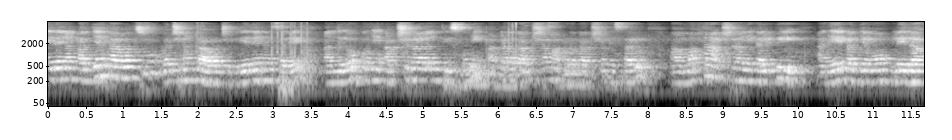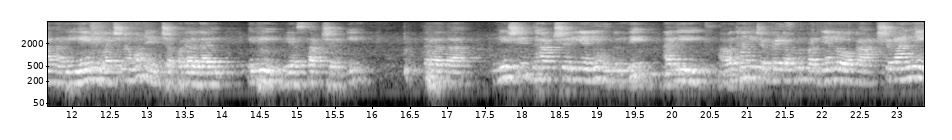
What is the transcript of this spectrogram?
ఏదైనా పద్యం కావచ్చు వచనం కావచ్చు ఏదైనా సరే అందులో కొన్ని అక్షరాలను తీసుకొని అక్కడ ఒక అక్షరం అక్కడ ఒక అక్షరం ఇస్తారు. ఆ మొత్తం అక్షరాన్ని కలిపి అదే పద్యమో లేదా అది ఏమి వచనమో నేను చెప్పగలగాలి. ఇది వ్యస్తాక్షరికి తర్వాత నిషిద్ధాక్షరి అని ఉంటుంది. అది అవధాని చెప్పేటప్పుడు పద్యంలో ఒక అక్షరాన్ని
